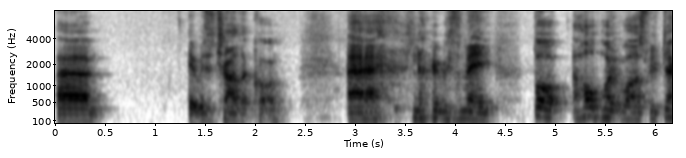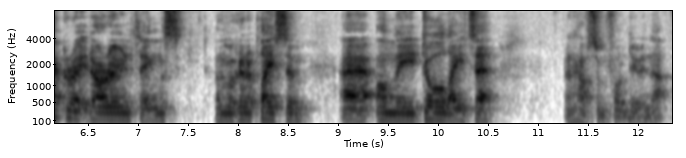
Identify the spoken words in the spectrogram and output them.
um, it was a child that cut them. Uh, no, it was me. But the whole point was we've decorated our own things and we're going to place them uh, on the door later and have some fun doing that.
